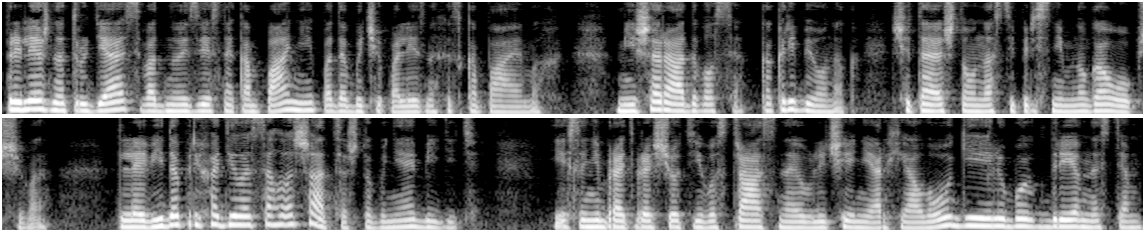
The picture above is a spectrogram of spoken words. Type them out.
прилежно трудясь в одной известной компании по добыче полезных ископаемых. Миша радовался, как ребенок, считая, что у нас теперь с ним много общего. Для вида приходилось соглашаться, чтобы не обидеть. Если не брать в расчет его страстное увлечение археологией и любовь к древностям,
